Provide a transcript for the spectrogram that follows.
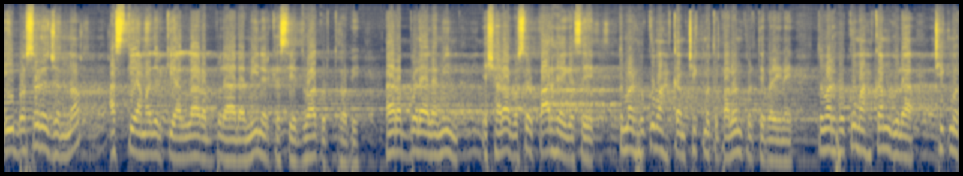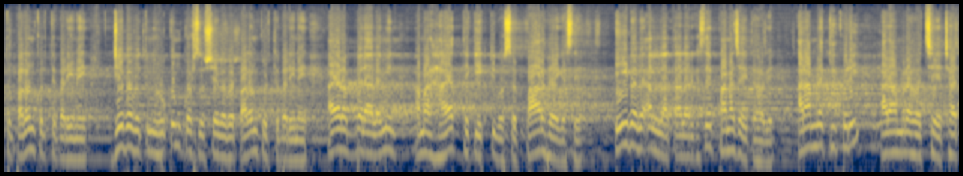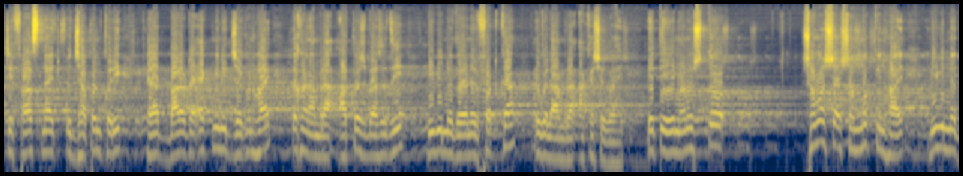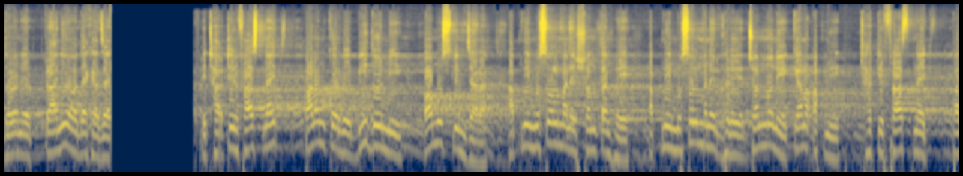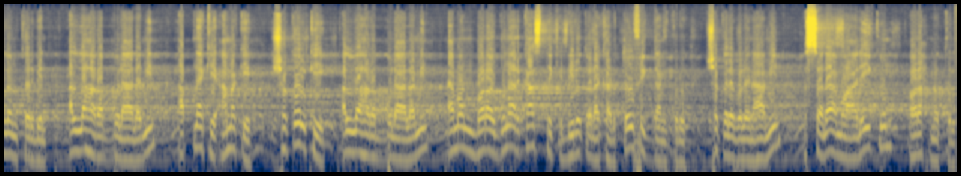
এই বছরের জন্য আজকে আমাদেরকে আল্লাহ রব্বুল আলমিনের কাছে দোয়া করতে হবে। আর রব্বুল আলমিন, এ সারা বছর পার হয়ে গেছে। তোমার হুকুম আহকাম ঠিকমতো পালন করতে পারি নাই। তোমার হুকুম আহকামগুলা ঠিকমতো পালন করতে পারি নাই। যেভাবে তুমি হুকুম করছ, সেভাবে পালন করতে পারি নাই। আয় রব্বুল আলমিন, আমার হায়াত থেকে একটি বছর পার হয়ে গেছে। এইভাবে আল্লাহ তালার কাছে পানা চাইতে হবে। আর আমরা কি করি? আর আমরা হচ্ছে থার্টি ফার্স্ট নাইট উদযাপন করি। রাত বারোটা এক মিনিট যখন হয়, তখন আমরা আতসবাজি বিভিন্ন ধরনের ফটকা, এগুলো আমরা আকাশে উড়াই। এতে মানুষ তো সমস্যার সম্মুখীন হয়। বিভিন্ন ধরনের প্রাণীও দেখা যায়। এই থার্টির ফার্স্ট নাইট পালন করবে বিধর্মী অমুসলিম যারা। আপনি মুসলমানের সন্তান হয়ে আপনি মুসলমানের ঘরে জন্ম নিয়ে কেন আপনি থার্টি ফার্স্ট নাইট পালন করবেন? আল্লাহ রাব্বুল আলমিন আপনাকে, আমাকে, সকলকে আল্লাহ রাব্বুল আলমিন এমন বড় গুনার কাছ থেকে বিরত রাখার তৌফিক দান করুক। সকলে বলেন আমিন। আসসালামু আলাইকুম ওরহমতুল্লাহ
